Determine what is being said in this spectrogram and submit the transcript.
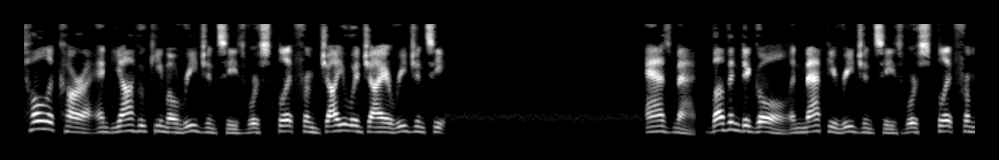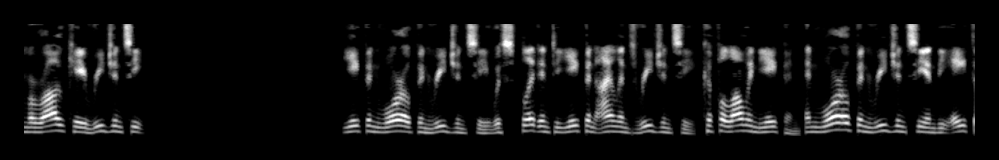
Tolikara and Yahukimo regencies were split from Jayawijaya Regency Asmat, Boven Digol and Mapi regencies were split from Merauke Regency Yapen Waropen Regency was split into Yapen Islands Regency Kepulauan Yapen and Waropen Regency and 8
